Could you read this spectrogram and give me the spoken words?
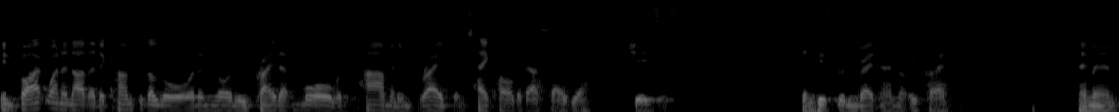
invite one another to come to the Lord. And Lord, we pray that more would come and embrace and take hold of our Saviour, Jesus. In His good and great name that we pray. Amen.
